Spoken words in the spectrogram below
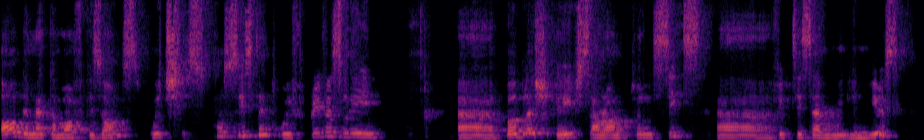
all the metamorphic zones, which is consistent with previously uh, published ages around 26, uh, 57 million years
